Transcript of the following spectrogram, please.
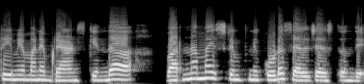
premium అనే బ్రాండ్స్ కింద వర్ణమై స్ట్రింప్ని కూడా సెల్ చేస్తుంది.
